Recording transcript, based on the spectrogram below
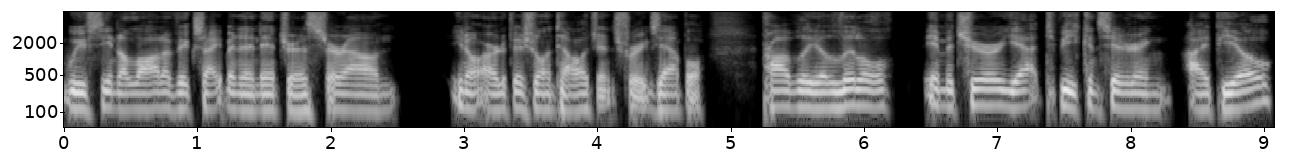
We've seen a lot of excitement and interest around, you know, artificial intelligence, for example. Probably a little immature yet to be considering IPO,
